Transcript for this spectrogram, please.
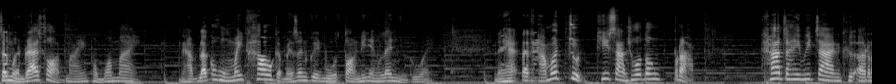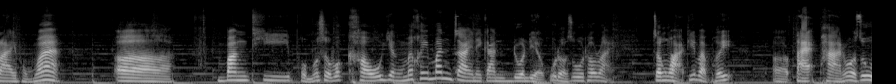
จะเหมือนแรดฟอร์ดไหมผมว่าไม่นะครับแล้วก็คงไม่เท่ากับเมสันกรีนวูดตอนที่ยังเล่นอยู่ด้วยนะฮะแต่ถามว่าจุดที่ซานโชต้องปรับ ถ้าจะให้วิจารณ์คืออะไรผมว่าเอ่อบางทีผมรู้สึกว่าเขายังไม่ค่อยมั่นใจในการดวลเดี่ยวคู่ต่อสู้เท่าไหร่ จังหวะที่แบบเฮ้ยแตะผ่านคู่ต่อสู้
